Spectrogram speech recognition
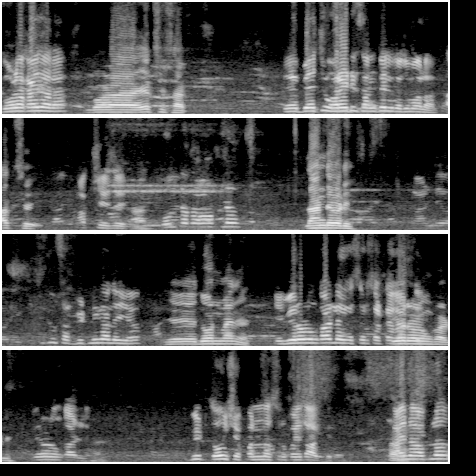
गोळा काय झाला? गोळा एकशे साठ. ते बॅची व्हरायटी सांगता येईल का तुम्हाला? अक्षय. अक्षयचे कोणतं गाव आपलं? लांडेवाडी लांडेवाडी किती दिवसात बीट निघाले हे हे दोन महिने. हे विरळून काढलंय का सर सट्टा येरळून काढले. विरळून काढले. बीट दोनशे पन्नास रुपये दहा किलो. काय नाव आपलं?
